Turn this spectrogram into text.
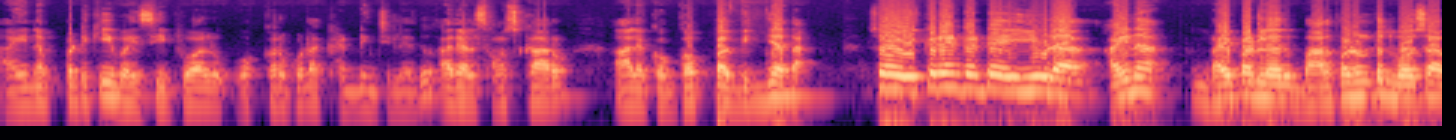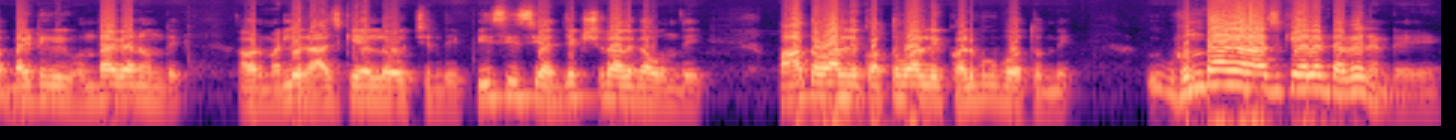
అయినప్పటికీ వైసీపీ వాళ్ళు ఒక్కరు కూడా ఖండించలేదు. అది వాళ్ళ సంస్కారం వాళ్ళ యొక్క గొప్ప విజ్ఞత. సో ఇక్కడ ఏంటంటే ఈవిడ అయినా భయపడలేదు బాధపడి ఉంటుంది బహుశా బయటికి హుందాగానే ఉంది. ఆవిడ మళ్ళీ రాజకీయాల్లో వచ్చింది పీసీసీ అధ్యక్షురాలుగా ఉంది పాత వాళ్ళని కొత్త వాళ్ళని కలుపుకుపోతుంది. హుందాగా రాజకీయాలు అంటే అవేనండి.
